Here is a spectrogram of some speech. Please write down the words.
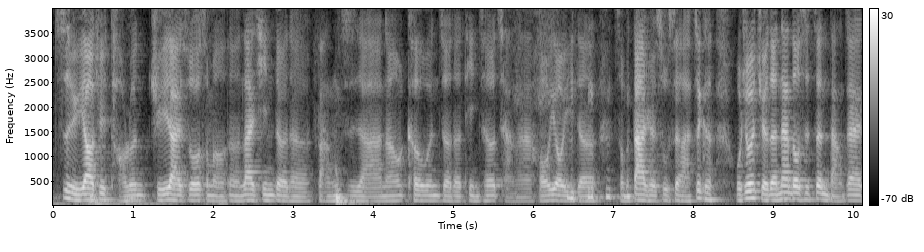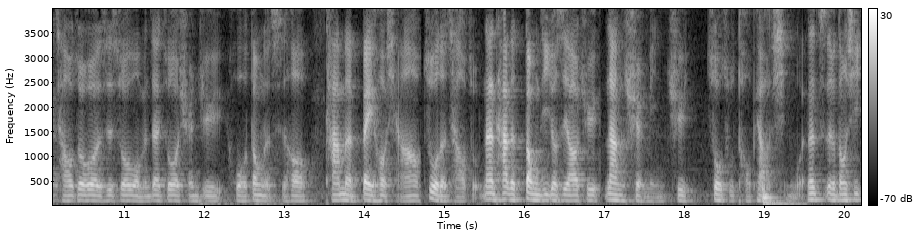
至于要去讨论，举例来说，什么呃赖清德的房子啊，然后柯文哲的停车场啊，侯友宜的什么大学宿舍啊，这个我就会觉得那都是政党在操作，或者是说我们在做选举活动的时候，他们背后想要做的操作。那他的动机就是要去让选民去做出投票的行为。那这个东西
